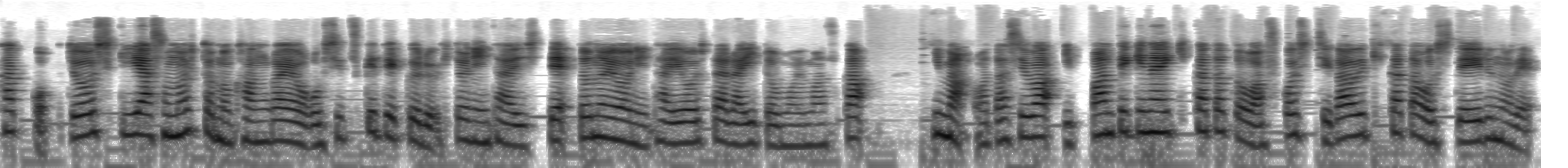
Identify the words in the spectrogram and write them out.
かっこ常識やその人の考えを押し付けてくる人に対してどのように対応したらいいと思いますか？今、私は一般的な生き方とは少し違う生き方をしているので、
